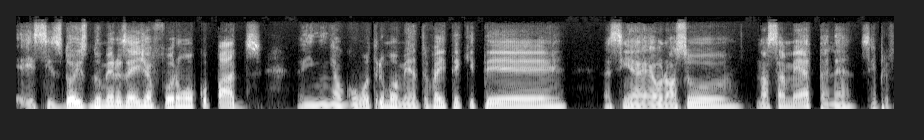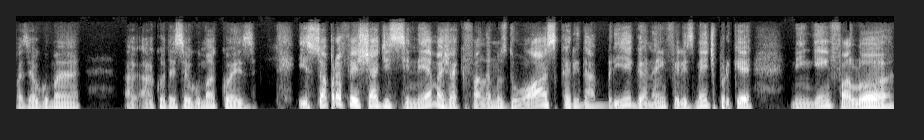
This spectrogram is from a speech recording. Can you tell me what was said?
esses dois números aí já foram ocupados. Em algum outro momento vai ter que ter assim, é, é o nosso nossa meta, né? Sempre fazer alguma acontecer alguma coisa. E só para fechar de cinema, já que falamos do Oscar e da briga, né? Infelizmente, porque ninguém falou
